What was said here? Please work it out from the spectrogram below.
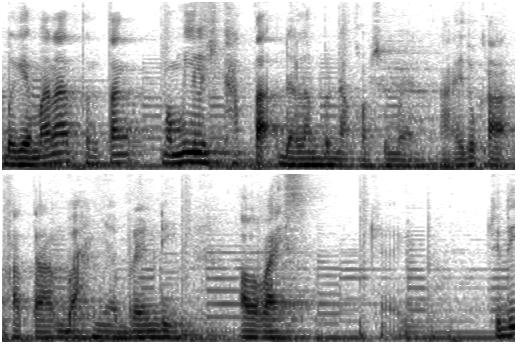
bagaimana tentang memilih kata dalam benak konsumen. Nah itu kata mbahnya branding, kayak gitu. Jadi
